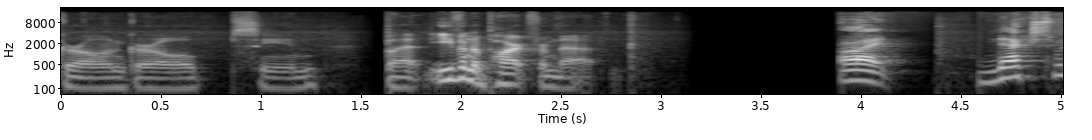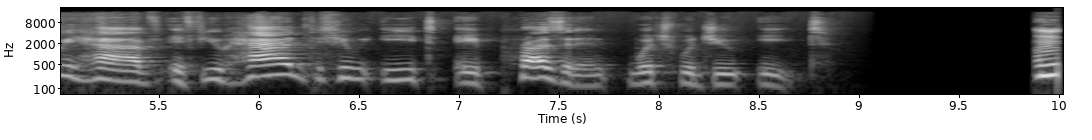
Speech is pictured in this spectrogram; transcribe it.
girl on girl scene But even apart from that, All right. Next, we have if you had to eat a president, which would you eat?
